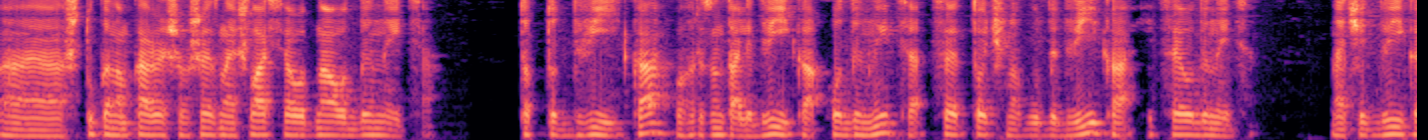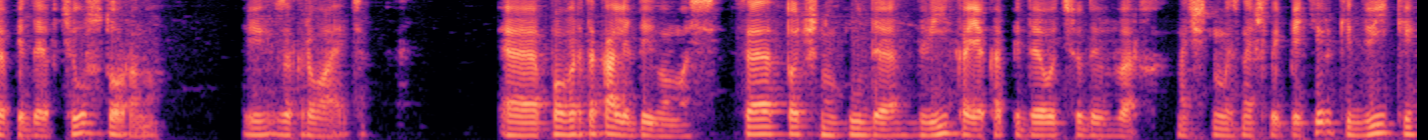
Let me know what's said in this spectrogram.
Е, штука нам каже, що вже знайшлася одна одиниця. Тобто двійка по горизонталі двійка одиниця, це точно буде двійка і це одиниця. Значить, двійка піде в цю сторону і закривається. Е, по вертикалі дивимось. Це точно буде двійка, яка піде от сюди вверх. Значить, ми знайшли п'ятірки, двійки.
